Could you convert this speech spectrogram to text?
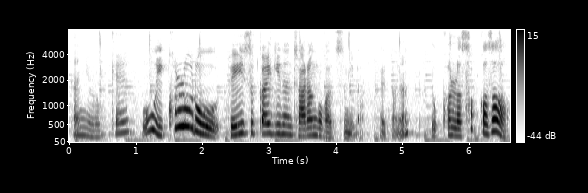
일단 이렇게 오 이 컬러로 베이스 깔기는 잘한 것 같습니다. 일단은 이 컬러 섞어서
